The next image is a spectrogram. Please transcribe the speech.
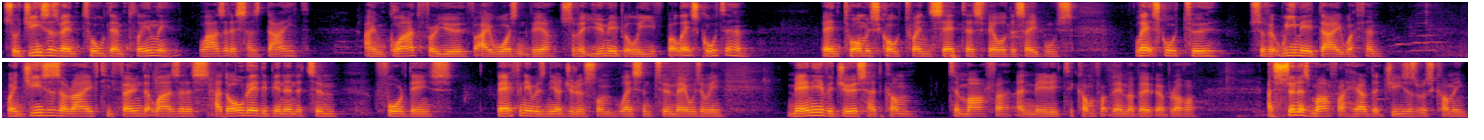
So Jesus then told them plainly, Lazarus has died. I'm glad for you that I wasn't there, so that you may believe, but let's go to him. Then Thomas, called twin, said to his fellow disciples, Let's go too, so that we may die with him. When Jesus arrived, he found that Lazarus had already been in the tomb four days. Bethany was near Jerusalem, less than two miles away. Many of the Jews had come to Martha and Mary to comfort them about their brother. As soon as Martha heard that Jesus was coming,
